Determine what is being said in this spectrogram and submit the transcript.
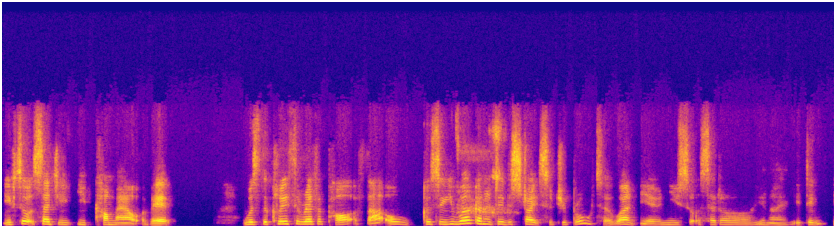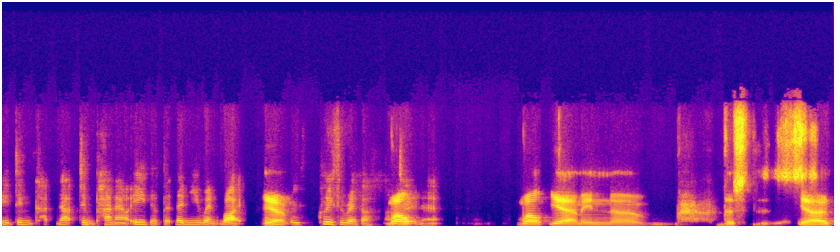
you've sort of said you, you've come out of it. Was the Clutha River part of that, or because you were going to do the Straits of Gibraltar, weren't you? And you sort of said, "Oh, you know, it didn't, it didn't, that didn't pan out either." But then you went right, yeah, Clutha River, I'm well, doing it. Well, yeah, I mean, uh, this, you know,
